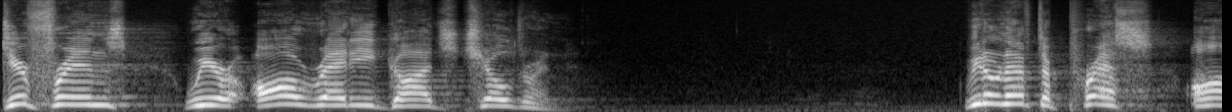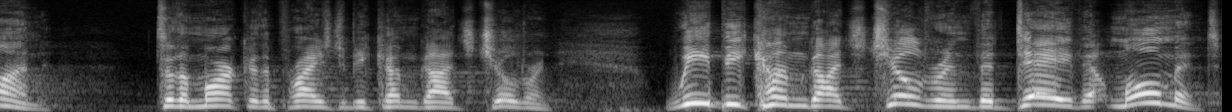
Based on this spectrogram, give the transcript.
Dear friends, we are already God's children. We don't have to press on to the mark of the prize to become God's children. We become God's children the day, that moment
